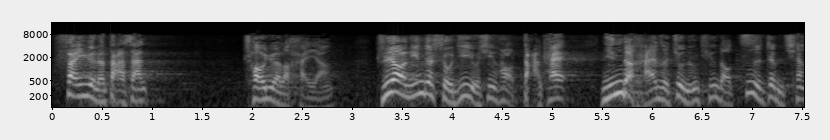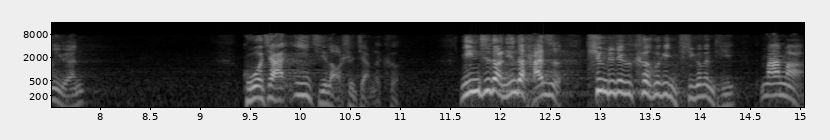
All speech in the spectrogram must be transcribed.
翻越了大山，超越了海洋，只要您的手机有信号，打开，您的孩子就能听到字正腔圆，国家一级老师讲的课。您知道您的孩子听着这个课会给你提个问题：妈妈，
